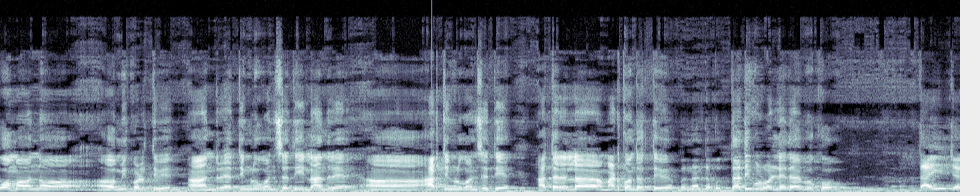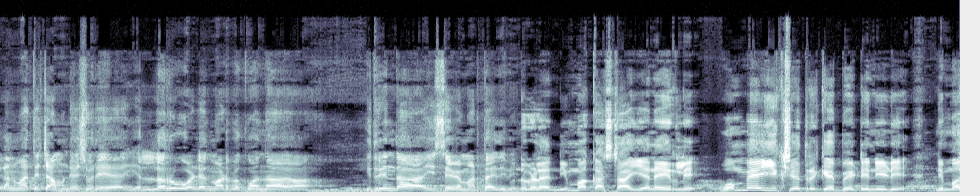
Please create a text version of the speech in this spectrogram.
ಹೋಮವನ್ನು ಹಮ್ಮಿಕೊಳ್ತೀವಿ. ಅಂದರೆ ತಿಂಗ್ಳಿಗೆ ಒಂದ್ಸತಿ ಇಲ್ಲಾಂದರೆ ಆರು ತಿಂಗಳಿಗೊಂದ್ಸತಿ ಆ ಥರ ಎಲ್ಲ ಮಾಡ್ಕೊಂಡು ಹೋಗ್ತೀವಿ. ಬಂದಂಥ ಭಕ್ತಾದಿಗಳು ಒಳ್ಳೇದಾಗಬೇಕು. ತಾಯಿ ಜಗನ್ಮಾತೆ ಚಾಮುಂಡೇಶ್ವರಿ ಎಲ್ಲರೂ ಒಳ್ಳೇದು ಮಾಡಬೇಕು ಅನ್ನೋ ಇದರಿಂದ ಈ ಸೇವೆ ಮಾಡ್ತಾ ಇದ್ದೀವಿ ಬಂಧುಗಳೇ, ನಿಮ್ಮ ಕಷ್ಟ ಏನೇ ಇರಲಿ, ಒಮ್ಮೆ ಈ ಕ್ಷೇತ್ರಕ್ಕೆ ಭೇಟಿ ನೀಡಿ, ನಿಮ್ಮ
